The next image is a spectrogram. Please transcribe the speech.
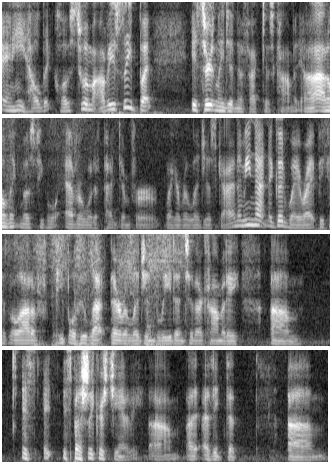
and he held it close to him, obviously. But it certainly didn't affect his comedy. I I don't think most people ever would have pegged him for like a religious guy, and I mean that in a good way, right? Because a lot of people who let their religion bleed into their comedy. Um, is especially Christianity. Um, I, I think that um,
